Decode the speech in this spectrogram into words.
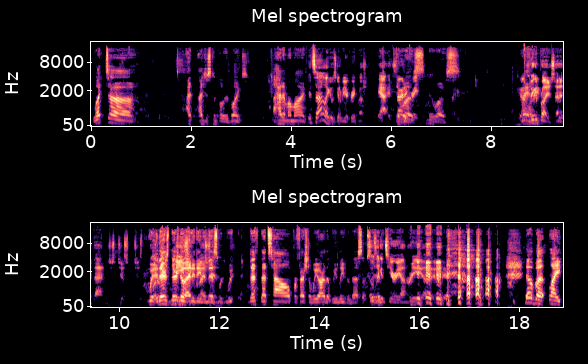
what? uh I, I just completely blanked. I had it in my mind. It sounded like it was going to be a great question. Yeah, it It started great. It was. Man. We could probably just edit that and just just just. We, there's there's no editing in this. question. We, we, that, that's how professional we are. That we leave the mess up. It was like a Thierry Henry uh, no, but like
